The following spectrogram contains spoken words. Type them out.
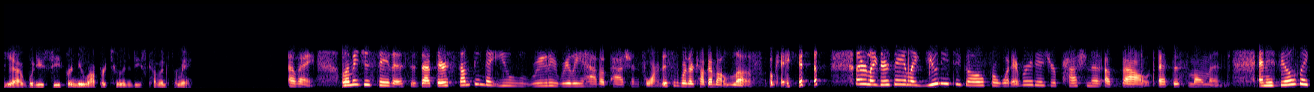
Yeah. What do you see for new opportunities coming for me? Okay. Let me just say this is that there's something that you really, really have a passion for. This is where they're talking about love, okay? they're like they're saying like you need to go for whatever it is you're passionate about at this moment. And it feels like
